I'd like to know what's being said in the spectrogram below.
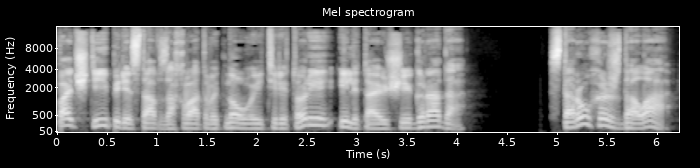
почти перестав захватывать новые территории и летающие города. Старуха ждала –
